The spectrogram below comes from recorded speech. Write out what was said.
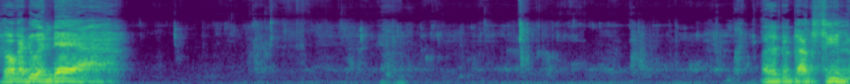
Toka tu a little bit like thin.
